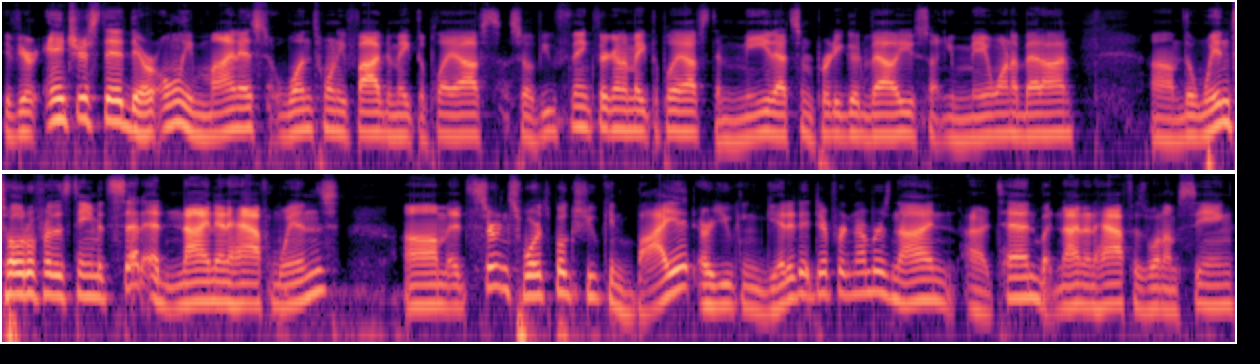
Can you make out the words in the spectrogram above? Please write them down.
If you're interested, they're only minus 125 to make the playoffs. So if you think they're going to make the playoffs, to me, that's some pretty good value, something you may want to bet on. Um, the win total for this team, it's set at nine and a half wins. Um, at certain sports books, you can buy it or you can get it at different numbers, nine or uh, ten, but nine and a half is what I'm seeing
